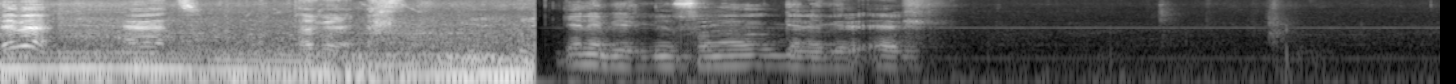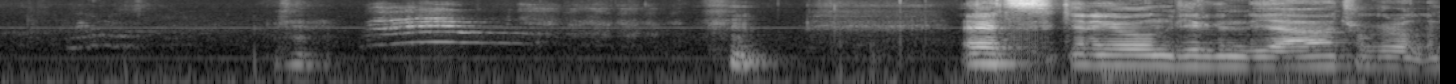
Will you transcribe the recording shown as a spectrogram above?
Değil mi? Evet. Tabii. gene bir gün sonu, gene bir ev. evet, gene yoğun bir gündü ya. Çok yoruldum.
